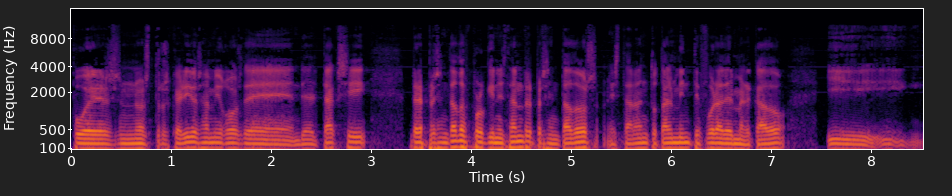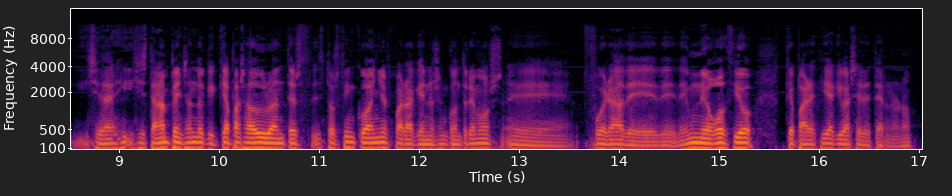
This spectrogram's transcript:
pues nuestros queridos amigos del taxi, representados por quienes están representados, estarán totalmente fuera del mercado y, se, estarán pensando que qué ha pasado durante estos cinco años para que nos encontremos eh, fuera de un negocio que parecía que iba a ser eterno, ¿no?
